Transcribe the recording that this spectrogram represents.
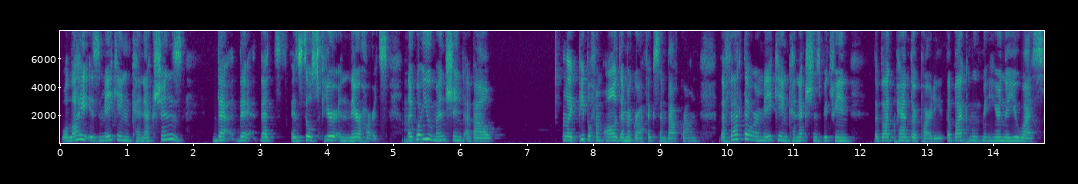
wallahi, is making connections that that that instills fear in their hearts. Like what mm-hmm. you mentioned about like people from all demographics and background. The mm-hmm. fact that we're making connections between the Black Panther Party, the Black mm-hmm. movement here in the US,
